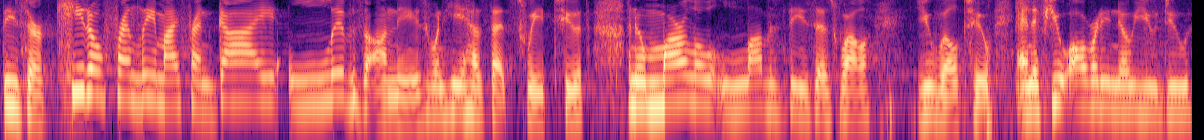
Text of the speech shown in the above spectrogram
These are keto friendly. My friend Guy lives on these when he has that sweet tooth. I know Marlo loves these as well. You will too. And if you already know you do,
